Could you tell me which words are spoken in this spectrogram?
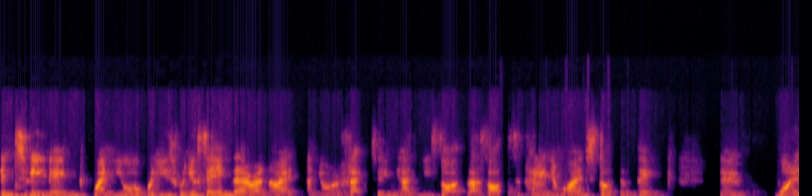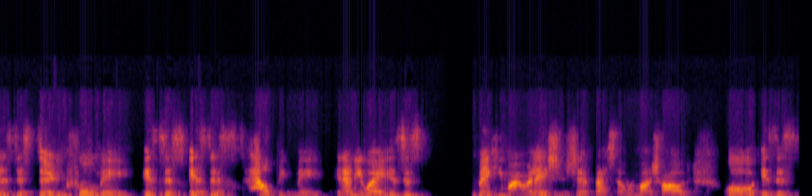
intervening when you're when you when you're sitting there at night and you're reflecting and you start that starts to play in your mind stop and think you know what is this doing for me? Is this is this helping me in any way? Is this making my relationship better with my child? Or is this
